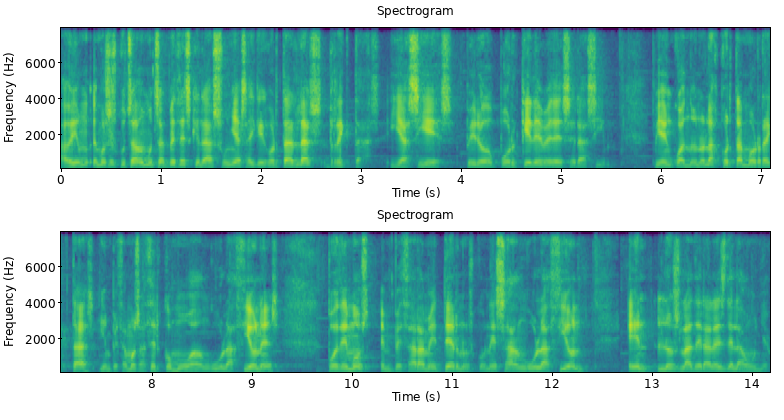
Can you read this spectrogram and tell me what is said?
Hemos escuchado muchas veces que las uñas hay que cortarlas rectas, y así es, pero ¿por qué debe de ser así? Bien, cuando no las cortamos rectas y empezamos a hacer como angulaciones, podemos empezar a meternos con esa angulación en los laterales de la uña.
